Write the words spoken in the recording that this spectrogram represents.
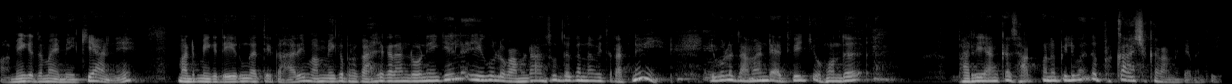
මේක තමයි මේ කියන්නේ මට මේක තේරුම් ගත්ත එක හරි මම මේක ප්‍රකාශ කරන්න ඕනේ කියලා ඒගොල්ලෝ කමටහන් සුද්ධ කරන විතරක් නෙවෙයි. ඒගොල්ලෝ Tamanට ඇතිවෙච්ච හොඳ පරියංක සක්මන පිළිබඳ ප්‍රකාශ කරන්න කැමතියි.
